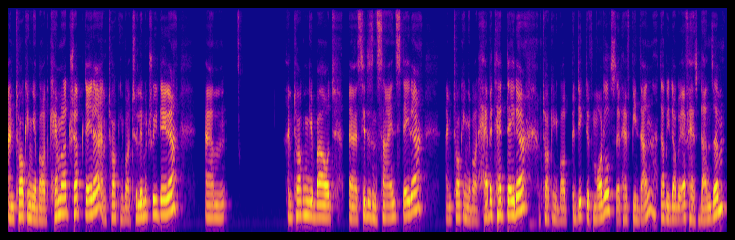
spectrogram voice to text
I'm talking about camera trap data. I'm talking about telemetry data. Um, I'm talking about uh, citizen science data. I'm talking about habitat data. I'm talking about predictive models that have been done. WWF has done them,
